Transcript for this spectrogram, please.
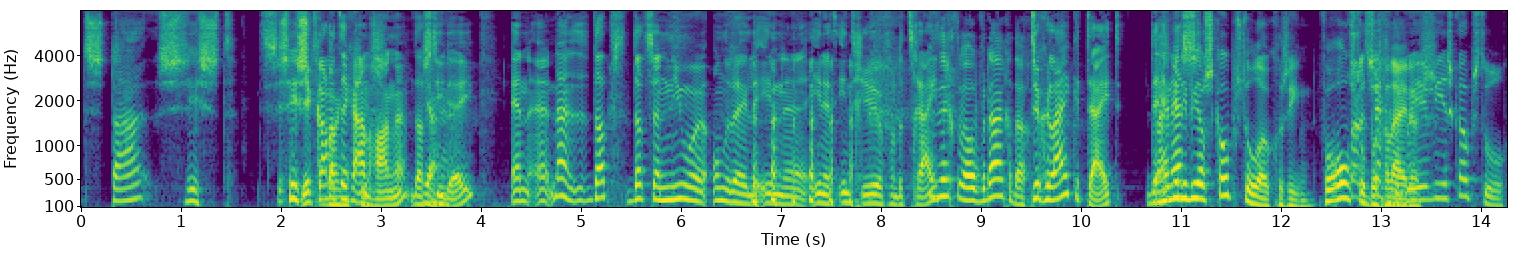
sta, sist. Je kan er tegenaan hangen, dat is Ja. het idee. En eh, nou, dat, dat zijn nieuwe onderdelen in, eh, in het interieur van de trein. is echt wel over nagedacht. Tegelijkertijd, de Maar heb je die bioscoopstoel ook gezien? Voor Nou, dat zeggen we, rolstoelbegeleiders. de bioscoopstoel.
